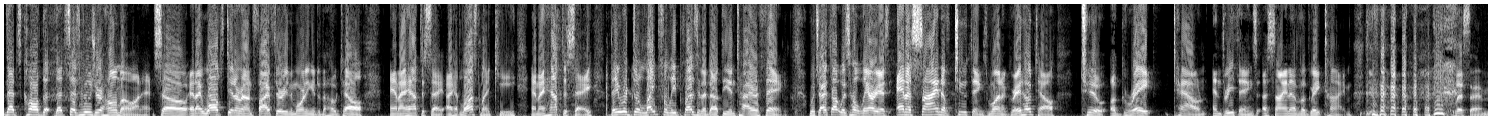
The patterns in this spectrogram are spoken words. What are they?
that's called the, that says "Who's Your Homo on it. So, and I waltzed in around 5:30 in the morning into the hotel, and I have to say I had lost my key, and I have to say they were delightfully pleasant about the entire thing, which I thought was hilarious and a sign of two things: one, a great hotel. Two, a great town, and three things, a sign of a great time. Listen,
